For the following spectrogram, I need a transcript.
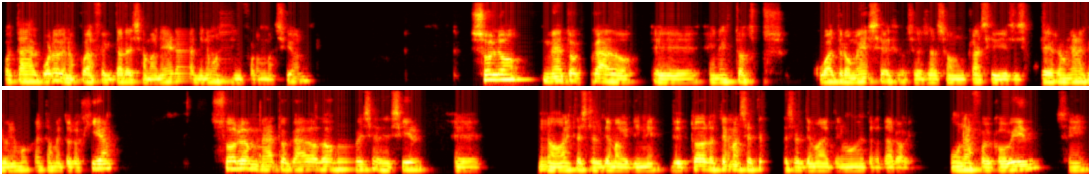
¿O estás de acuerdo que nos puede afectar de esa manera? ¿Tenemos información? Solo me ha tocado eh, en estos cuatro meses, o sea, ya son casi 16 reuniones que venimos con esta metodología, solo me ha tocado dos veces decir, eh, no, este es el tema que tiene, de todos los temas, este es el tema que tenemos que tratar hoy. Una fue COVID, ¿sí?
